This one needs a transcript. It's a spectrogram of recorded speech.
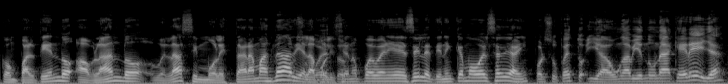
compartiendo, hablando, ¿verdad? Sin molestar a más nadie. La policía no puede venir y decirle, tienen que moverse de ahí. Por supuesto, y aún habiendo una querella,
